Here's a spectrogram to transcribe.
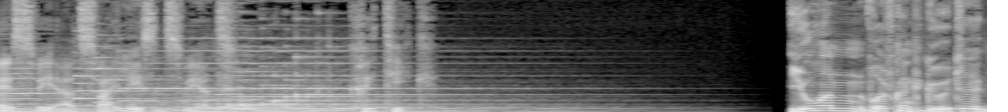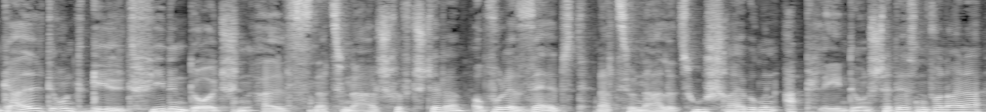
SWR 2 Lesenswert Kritik Johann Wolfgang Goethe galt und gilt vielen Deutschen als Nationalschriftsteller, obwohl er selbst nationale Zuschreibungen ablehnte und stattdessen von einer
